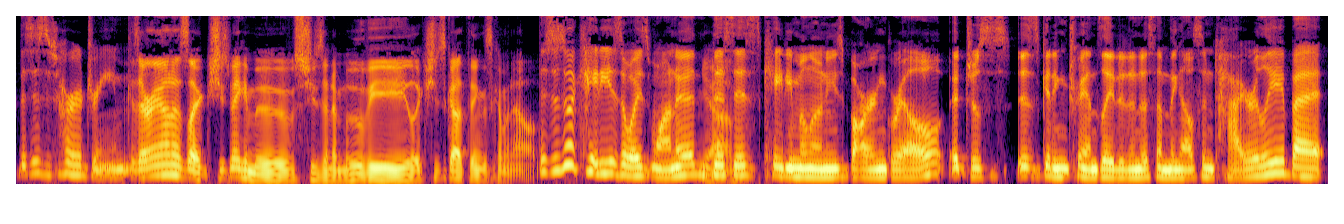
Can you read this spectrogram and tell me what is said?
This is her dream. because Ariana's like she's making moves. She's in a movie. Like she's got things coming out. This is what Katie has always wanted. Yeah. This is Katie Maloney's Bar and Grill. It just is getting translated into something else entirely, but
